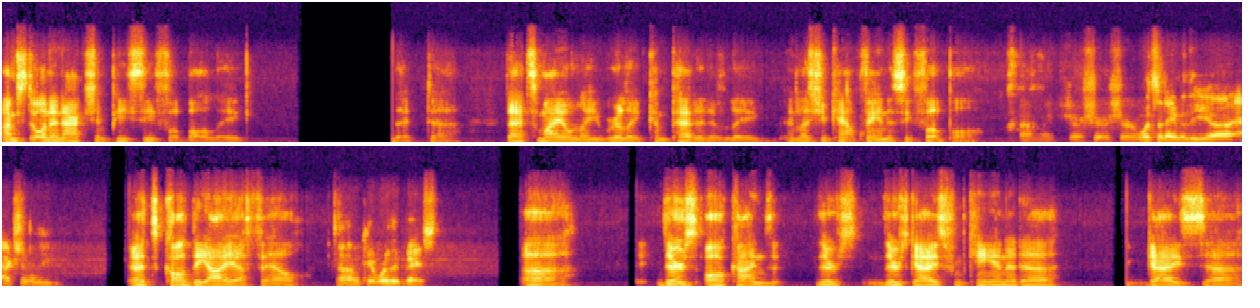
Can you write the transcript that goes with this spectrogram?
I'm still in an action PC football league. That uh, that's my only really competitive league, unless you count fantasy football. Uh, sure, sure, sure. What's the name of the uh, action league? It's called the IFL. Oh, okay. Where are they based? uh there's all kinds of, there's there's guys from canada guys uh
